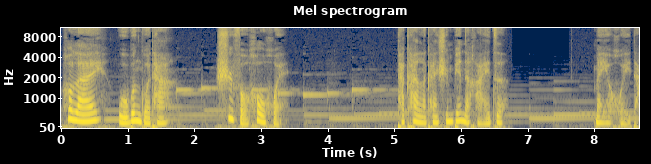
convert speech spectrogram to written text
后来我问过他，是否后悔。他看了看身边的孩子，没有回答。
